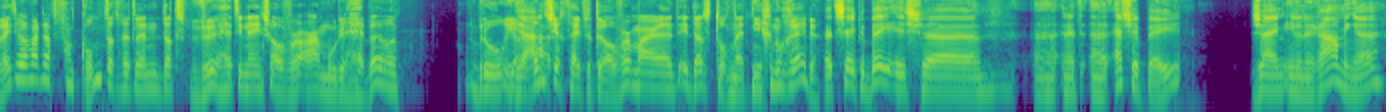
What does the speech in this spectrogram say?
Weten we waar dat van komt? Dat we, er, dat we het ineens over armoede hebben? Want, ik bedoel, ja, Ja. Heeft het erover, maar eh, dat is toch net niet genoeg reden. Het CPB is, eh, eh, en het SCP zijn in hun ramingen,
